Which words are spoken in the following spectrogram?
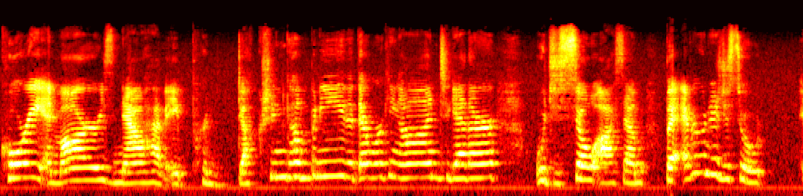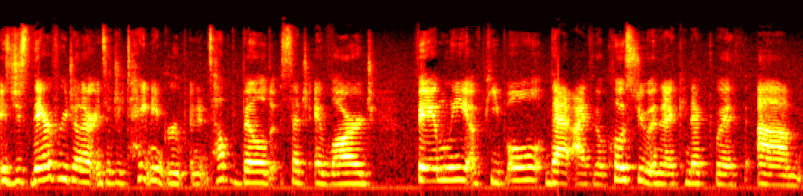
Corey and Mars now have a production company that they're working on together, which is so awesome. But everyone is just so is just there for each other in such a tight-knit group and it's helped build such a large family of people that I feel close to and that I connect with um,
